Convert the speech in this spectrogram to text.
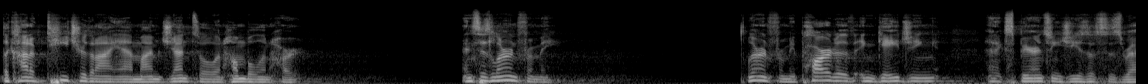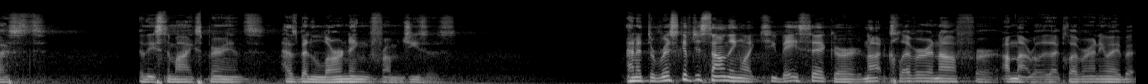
The kind of teacher that I am, I'm gentle and humble in heart and says, Learn from me. Learn from me. Part of engaging and experiencing Jesus' rest, at least in my experience, has been learning from Jesus. And at the risk of just sounding like too basic or not clever enough, or I'm not really that clever anyway, but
